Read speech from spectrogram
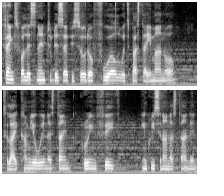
Thanks for listening to this episode of Fuel with Pastor Emmanuel. Till I come your way next time, grow in faith, increase in understanding,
